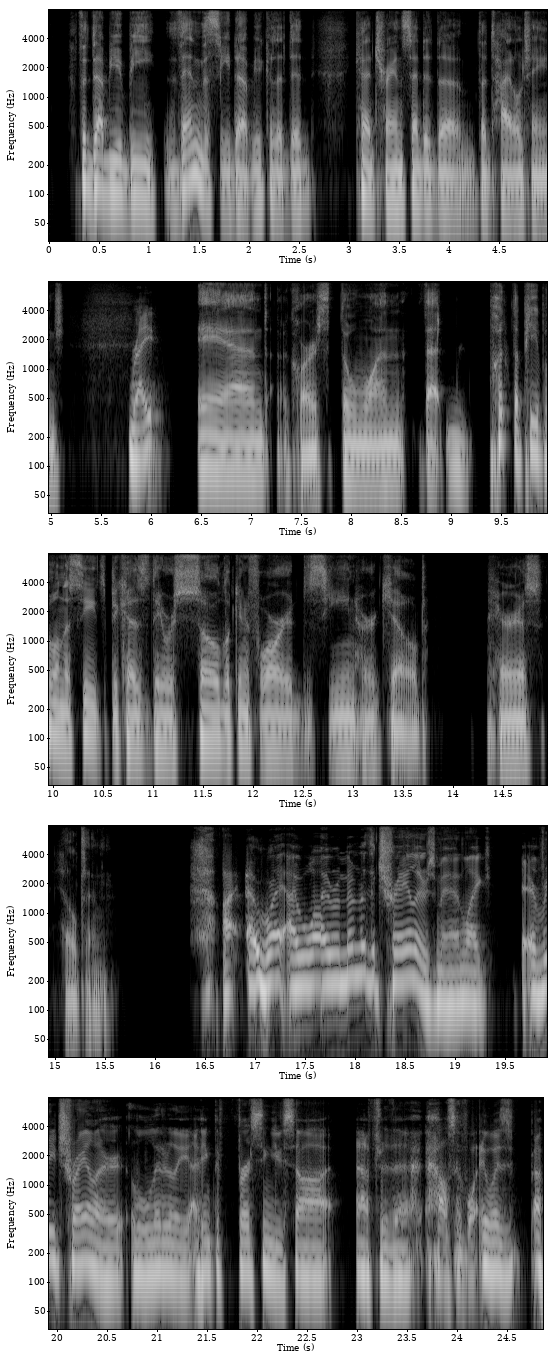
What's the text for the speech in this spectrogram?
the WB, then the CW, because it did kind of transcended the the title change. Right? And of course, the one that put the people in the seats because they were so looking forward to seeing her killed, Paris Hilton. I, I, I, well, I remember the trailers, man. Like every trailer, literally, I think the first thing you saw after the House of it was uh,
